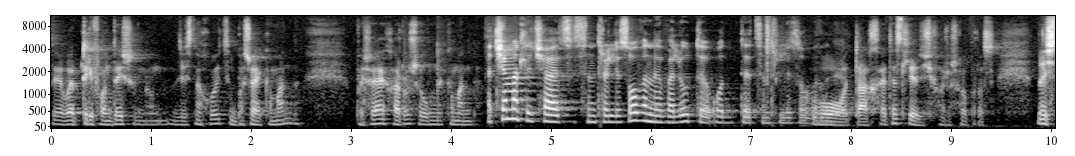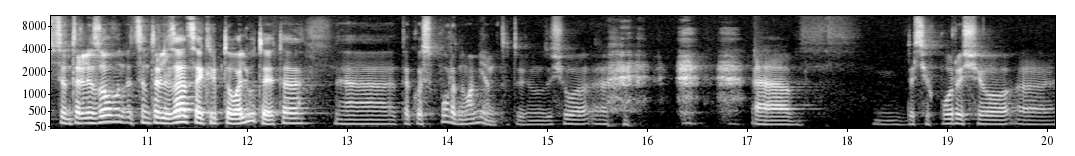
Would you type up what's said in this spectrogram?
Web3 Foundation, он здесь находится, большая команда. Большая, хорошая, умная команда. А чем отличаются централизованные валюты от децентрализованных? Вот, ах, это следующий хороший вопрос. Значит, централизован, централизация криптовалюты – это э, такой спорный момент. Есть, до, еще, э, э, до сих пор еще э,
